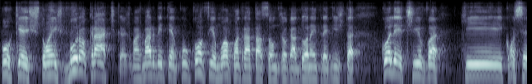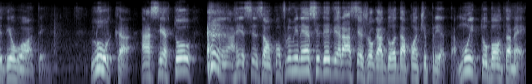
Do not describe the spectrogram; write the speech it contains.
por questões burocráticas. Mas Mário Bittencourt confirmou a contratação do jogador na entrevista coletiva que concedeu ontem. Luca acertou a rescisão com o Fluminense e deverá ser jogador da Ponte Preta. Muito bom também.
